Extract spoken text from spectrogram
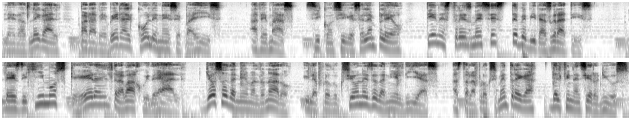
la edad legal para beber alcohol en ese país. Además, si consigues el empleo, tienes tres meses de bebidas gratis. Les dijimos que era el trabajo ideal. Yo soy Daniel Maldonado y la producción es de Daniel Díaz. Hasta la próxima entrega del Financiero News.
